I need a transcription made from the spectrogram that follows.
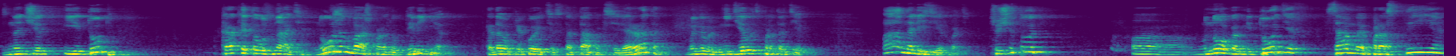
Значит, и тут, как это узнать, нужен ваш продукт или нет? Когда вы приходите в стартап-акселератор, мы говорим, не делать прототип, а анализировать. Существует э, много методик, самые простые.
